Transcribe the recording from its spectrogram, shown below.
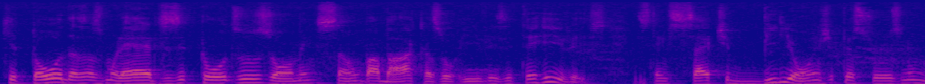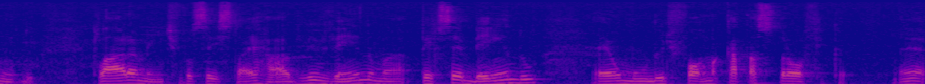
que todas as mulheres e todos os homens são babacas, horríveis e terríveis. Existem 7 bilhões de pessoas no mundo. Claramente você está errado, vivendo uma, percebendo é, o mundo de forma catastrófica. Né?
